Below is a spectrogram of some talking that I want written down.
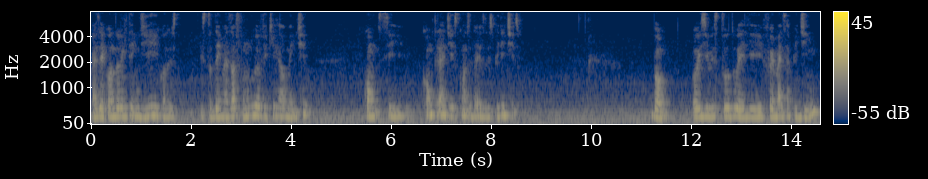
mas aí quando eu entendi, quando eu estudei mais a fundo, eu vi que realmente se contradiz com as ideias do espiritismo. Bom, hoje o estudo ele foi mais rapidinho,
